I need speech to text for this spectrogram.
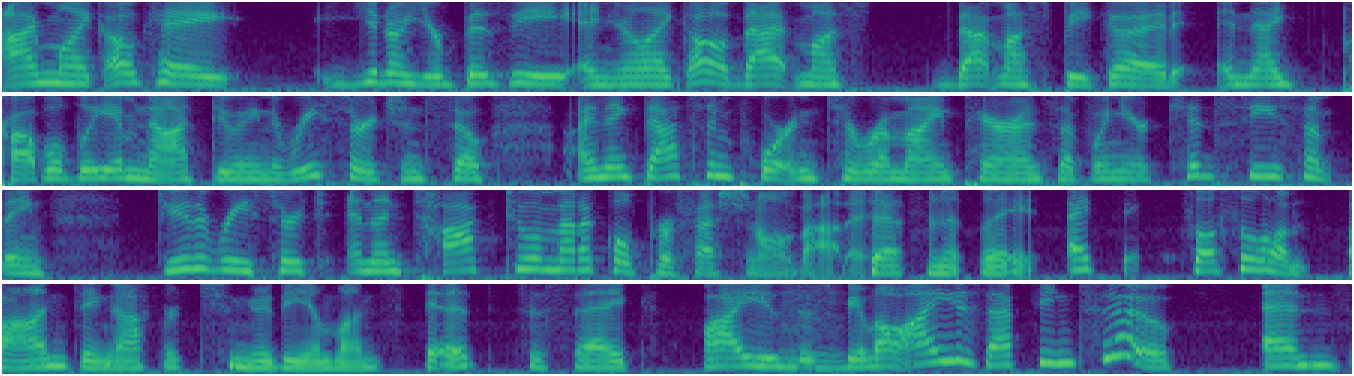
I'm like, okay, you know, you're busy and you're like, oh, that must that must be good. And I probably am not doing the research. And so I think that's important to remind parents of when your kids see something, do the research, and then talk to a medical professional about it. Definitely. I think it's also a bonding opportunity amongst kids to say, I use mm. this cream. Oh, I use that cream too. And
